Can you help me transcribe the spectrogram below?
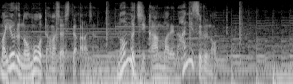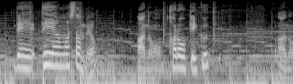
まあ、夜飲もうって話はしてたからじゃあ、飲む時間まで何するのって。で、提案はしたんだよ。あの、カラオケ行くって。あの、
